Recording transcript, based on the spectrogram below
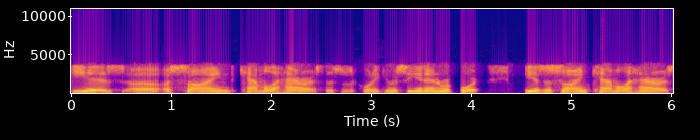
he has uh, assigned Kamala Harris. This is according to a CNN report. He has assigned Kamala Harris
